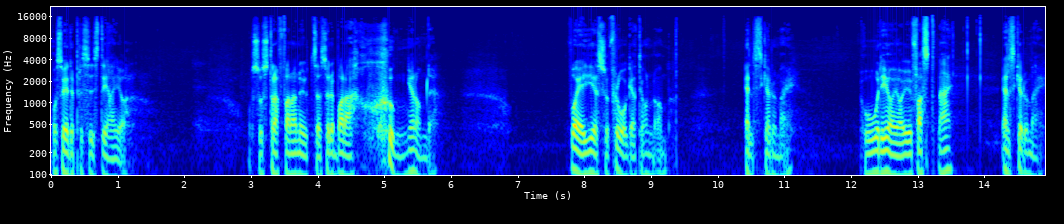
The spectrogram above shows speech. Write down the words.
Och så är det precis det han gör. Och så straffar han ut sig så det bara sjunger om det. Vad är Jesu fråga till honom? Älskar du mig? Jo, det gör jag ju fast nej. Älskar du mig?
